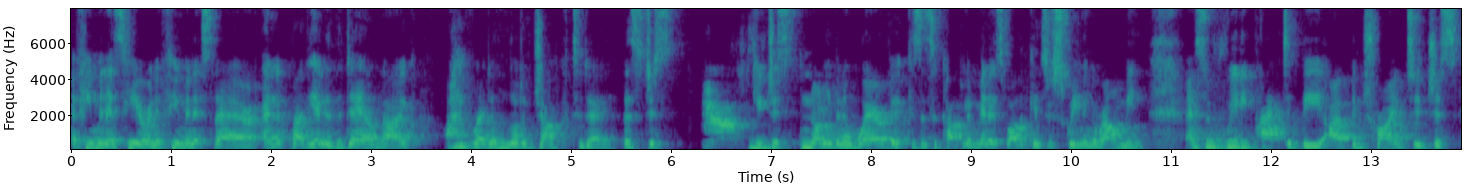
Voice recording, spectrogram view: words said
a few minutes here and a few minutes there. And by the end of the day, I'm like, I've read a lot of junk today. There's just, yeah. you're just not even aware of it because it's a couple of minutes while the kids are screaming around me. And so, really practically, I've been trying to just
